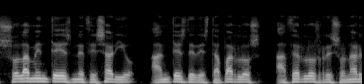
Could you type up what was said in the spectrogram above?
Solamente es necesario, antes de destaparlos, hacerlos resonar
